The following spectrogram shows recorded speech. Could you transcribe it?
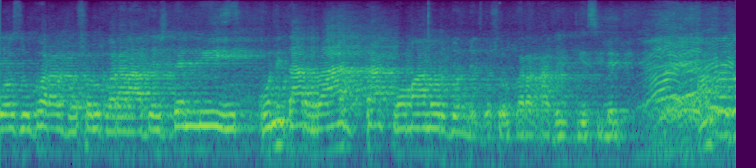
গোসল করার গোসল করার আদেশ দেননি। উনি তার রাগটা কমানোর জন্য গোসল করার আদেশ দিয়েছিলেন। অন্তত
